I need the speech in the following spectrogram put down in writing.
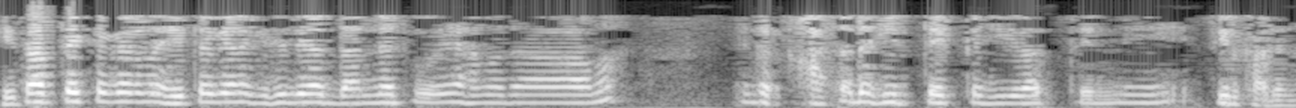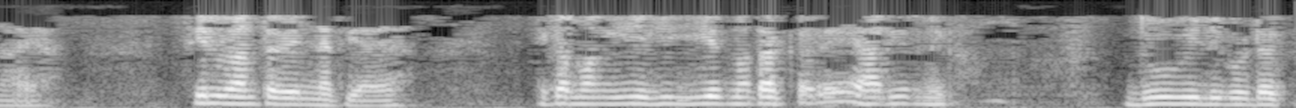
හිතත් එක්ක කරන හිත ගැන කිසි දෙයක් දන්නේ නැතුව ඔය හැමදාම නේද කසඩ හිත එක්ක ජීවත් වෙන්නේ සිල් කඩන අය. සිල්වන්ත වෙන්නේ නැති අය. ඒක මම ඊයේ ඊයේත් මතක් කරේ හරියට නිකන් දූවිලි ගොඩක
